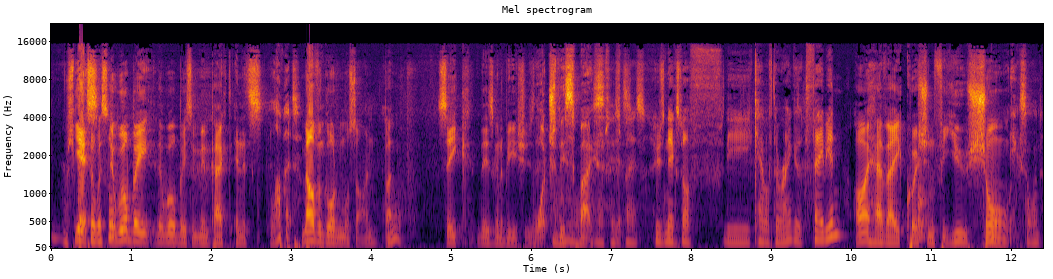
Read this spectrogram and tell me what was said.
Respect yes, the whistle. there will be there will be some impact, and it's Love it. Melvin Gordon will sign, but Oh. Zeke, there's going to be issues. There. Watch this Oh, space. watch this Yes. space. Who's next off the cab off the rank? Is it Fabian? I have a question for you, Sean. Excellent.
